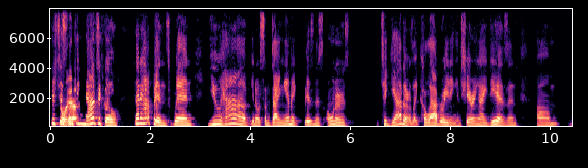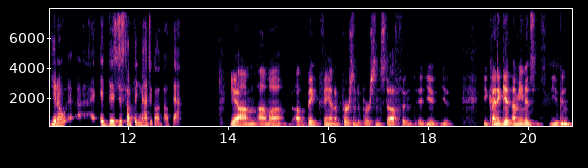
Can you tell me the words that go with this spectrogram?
There's just Oh yeah. something magical that happens when you have, you know, some dynamic business owners together, like collaborating and sharing ideas. And, um, you know, it, there's just something magical about that. Yeah, I'm I'm a, a big fan of person to person stuff, and it, you you you kind of get. I mean, it's, it's you can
